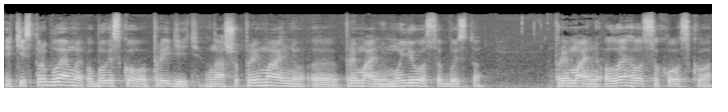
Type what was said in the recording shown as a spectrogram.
якісь проблеми, обов'язково прийдіть в нашу приймальню, е, приймальню мою особисто приймальню Олега Осуховського.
